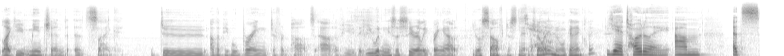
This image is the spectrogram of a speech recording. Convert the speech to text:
like you mentioned, it's like, do other people bring different parts out of you that you wouldn't necessarily bring out yourself just naturally and organically? Yeah, totally. Um, it's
